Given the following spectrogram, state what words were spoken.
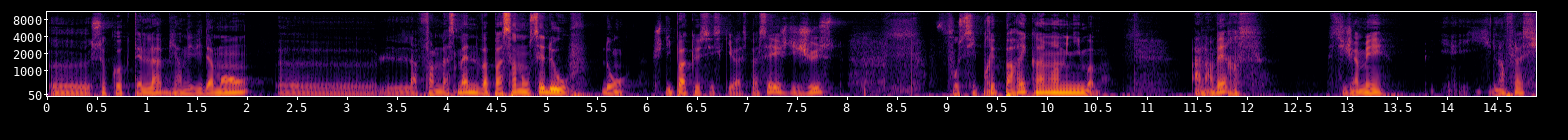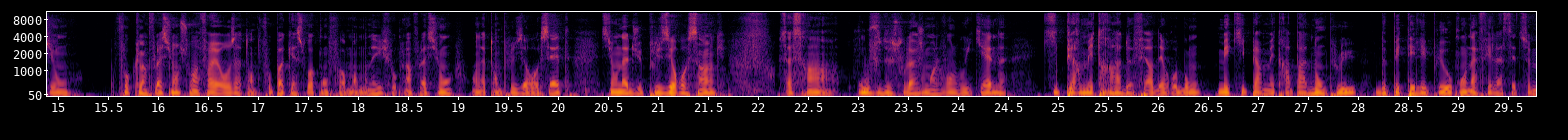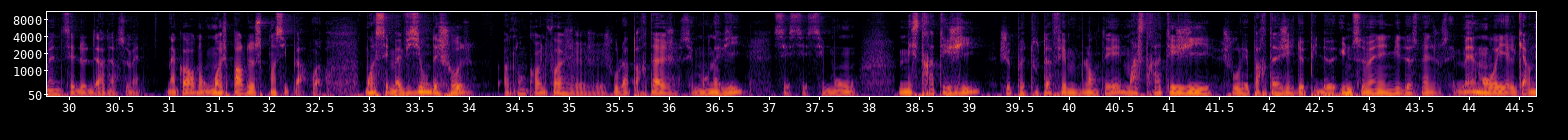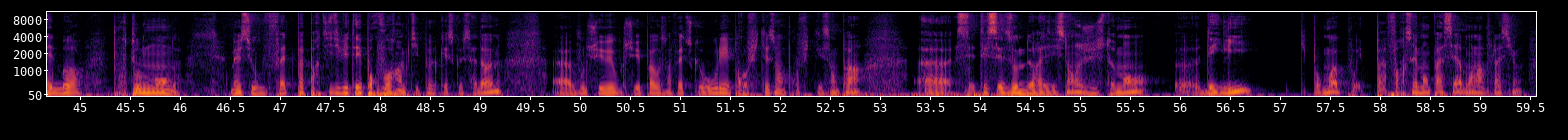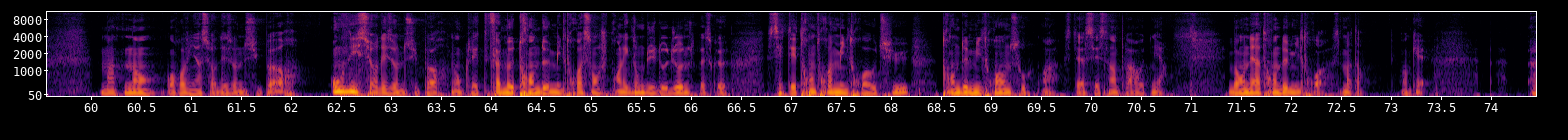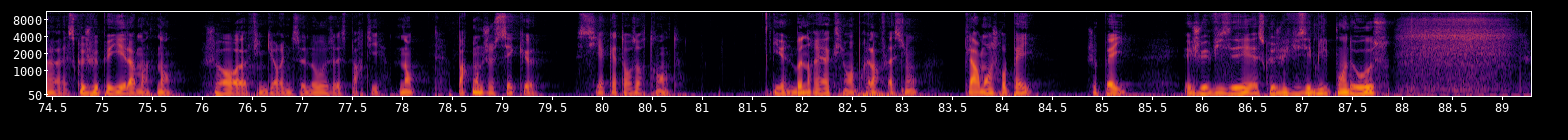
ce cocktail-là, bien évidemment, la fin de la semaine va pas s'annoncer de ouf. Donc je dis pas que c'est ce qui va se passer, je dis juste, faut s'y préparer quand même un minimum. À l'inverse, si jamais l'inflation, faut que l'inflation soit inférieure aux attentes, faut pas qu'elle soit conforme. À mon avis, il faut que l'inflation, on attend plus 0,7. Si on a du plus 0,5, ça sera un ouf de soulagement avant le week-end qui permettra de faire des rebonds, mais qui permettra pas non plus de péter les plus hauts qu'on a fait là cette semaine, ces deux dernières semaines. D'accord? Donc moi je parle de ce principe-là. Moi c'est ma vision des choses encore une fois, je, vous la partage, c'est mon avis, c'est mon, mes stratégies. Je peux tout à fait me planter. Ma stratégie, je vous l'ai partagée depuis une semaine et demie, deux semaines. Je vous ai même envoyé le carnet de bord pour tout le monde, même si vous ne faites pas partie d'IVT, pour voir un petit peu qu'est-ce que ça donne. Euh, vous le suivez, vous ne le suivez pas, vous en faites ce que vous voulez, profitez-en, profitez-en pas. Euh, c'était ces zones de résistance, justement, euh, daily, qui pour moi ne pouvaient pas forcément passer avant l'inflation. Maintenant qu'on revient sur des zones support, on est sur des zones support, donc les fameux 32 300. Je prends l'exemple du Dow Jones parce que c'était 33 300 au-dessus, 32 300 en dessous. c'était assez simple à retenir. Ben, on est à 32 300 ce matin. Ok? Euh, est-ce que je vais payer là maintenant? Genre euh, finger in the nose, c'est parti. Non. Par contre, je sais que si à 14h30, il y a une bonne réaction après l'inflation, clairement je repaye. Je paye. Et je vais viser, est-ce que je vais viser 1000 points de hausse?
